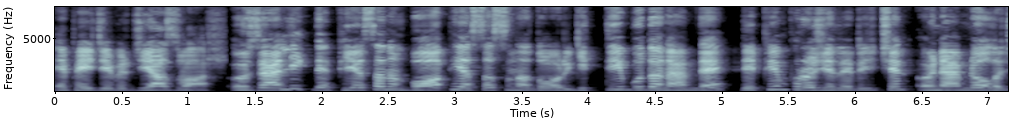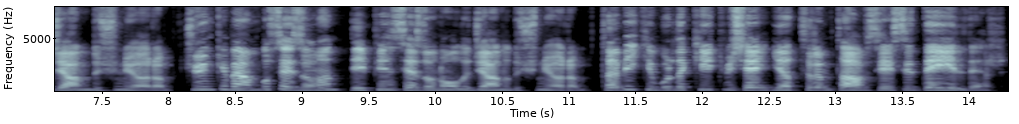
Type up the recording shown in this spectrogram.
Epeyce bir cihaz var. Özellikle piyasanın boğa piyasasına doğru gittiği bu dönemde depin projeleri için önemli olacağını düşünüyorum. Çünkü ben bu sezonun depin sezonu olacağını düşünüyorum. Tabii ki buradaki hiçbir şey yatırım tavsiyesi değildir.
